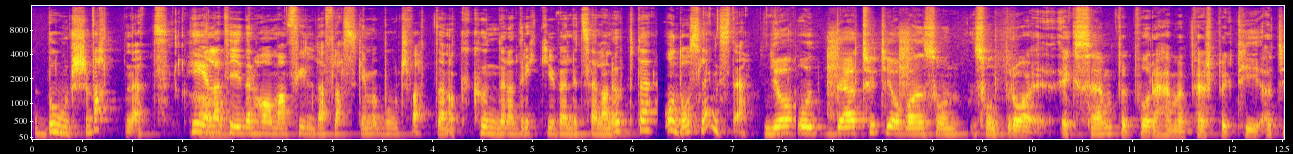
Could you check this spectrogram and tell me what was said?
bordsvattnet. Hela tiden har man fyllda flaskor med bordsvatten och kunderna dricker ju väldigt sällan upp det och då slängs det. Ja, och där tyckte jag var en sån, sånt bra exempel på det här med perspektiv, att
